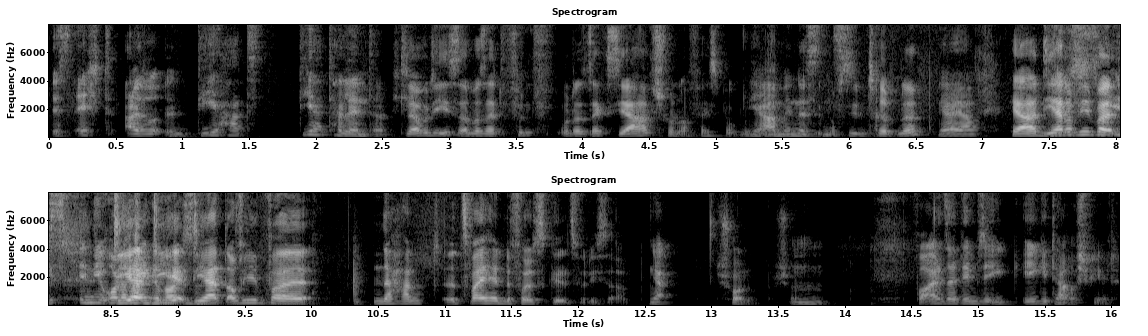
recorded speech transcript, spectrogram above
ist echt, also die hat, die hat Talente. ich glaube, die ist aber seit fünf oder sechs Jahren schon auf Facebook. Ja, mindestens. Auf diesem Trip, ne? Ja, ja. Ja, die, hat auf jeden Fall. ist in die Rolle Die, die, die hat auf jeden Fall eine Hand, äh, zwei Hände voll Skills, würde ich sagen. Ja. Schon. schon. Mhm. Vor allem seitdem sie E- E-Gitarre spielt.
